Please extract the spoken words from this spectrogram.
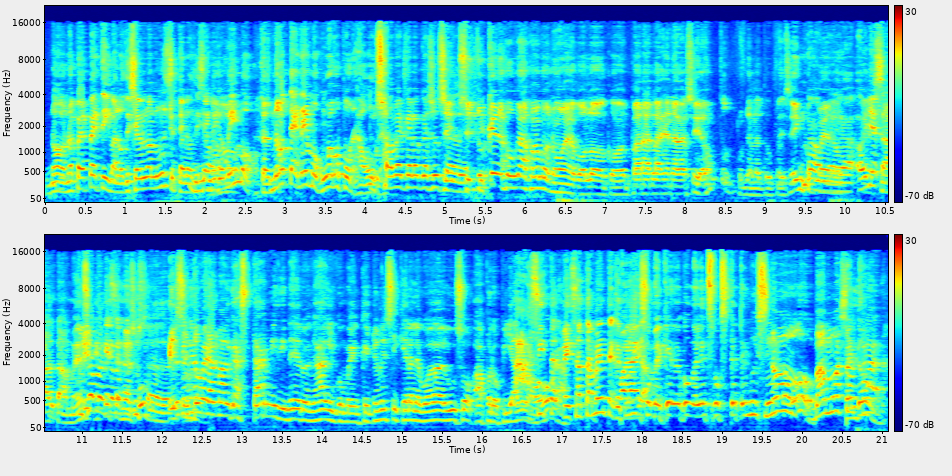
No, no es perspectiva, lo dicen en los anuncios, te lo dicen No. ellos mismos. Te- No tenemos juego por Tú ahora. sabes qué es lo que Si, sucede. si tú quieres jugar juegos nuevos, loco, para la generación, tú, tú tienes tu Play 5, No, pero... mira, oye, Exactamente. ¿tú sabes Es que qué es lo que el sucede? Eso si no tú- voy a malgastar mi dinero en algo, men, que yo ni siquiera le voy a dar uso apropiado Así ahora. exactamente, que tú Para eso me quedo con el Xbox que tengo y se No, vamos a Perdón, sacar.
